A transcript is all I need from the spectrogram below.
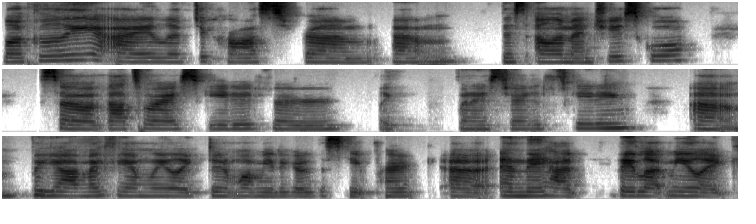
luckily I lived across from um this elementary school. So that's where I skated for like when I started skating. Um, but yeah, my family like didn't want me to go to the skate park. Uh, and they had they let me like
